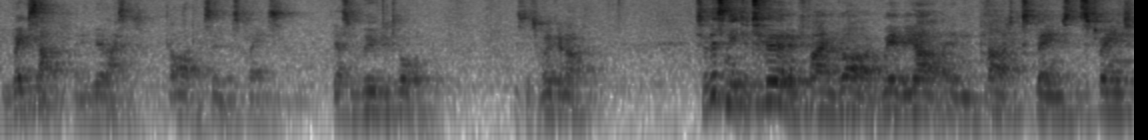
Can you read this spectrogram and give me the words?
He wakes up and he realizes God was in this place. He hasn't moved at all. He's just woken up. So this need to turn and find God where we are in part explains the strange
